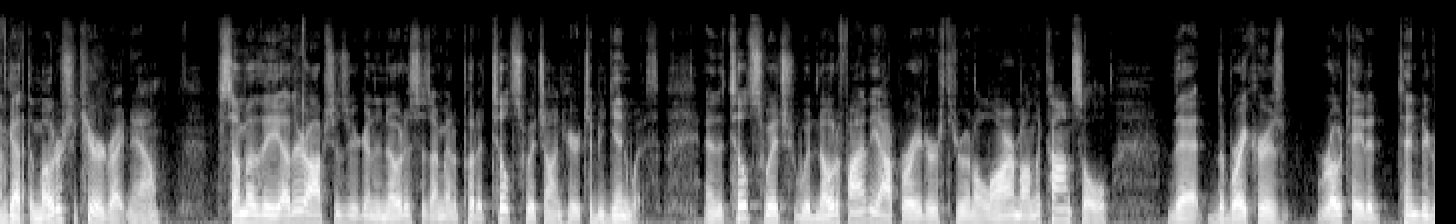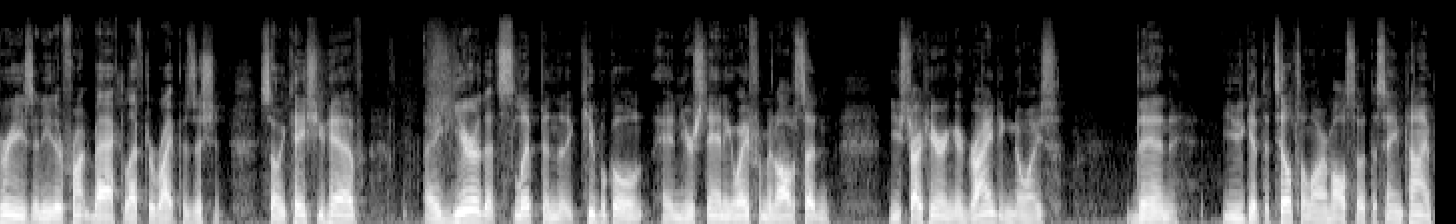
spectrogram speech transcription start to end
I've got the motor secured right now. Some of the other options you're going to notice is I'm going to put a tilt switch on here to begin with. And the tilt switch would notify the operator through an alarm on the console that the breaker is rotated 10 degrees in either front, back, left, or right position. So in case you have a gear that slipped in the cubicle and you're standing away from it, all of a sudden you start hearing a grinding noise, then you get the tilt alarm also at the same time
